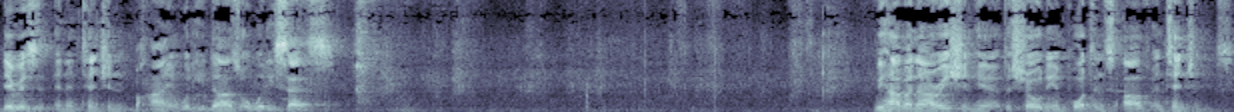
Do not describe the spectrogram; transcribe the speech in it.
there is an intention behind what he does or what he says. We have a narration here to show the importance of intentions.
